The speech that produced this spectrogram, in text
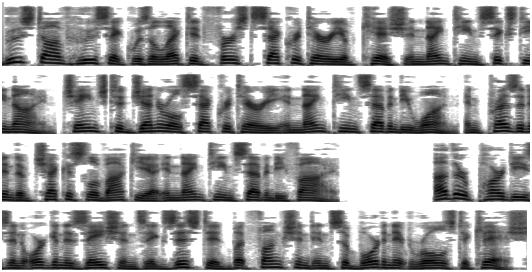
Gustav Husák was elected first secretary of Kish in 1969 changed to general secretary in 1971 and president of Czechoslovakia in 1975. Other parties and organizations existed but functioned in subordinate roles to Kish.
